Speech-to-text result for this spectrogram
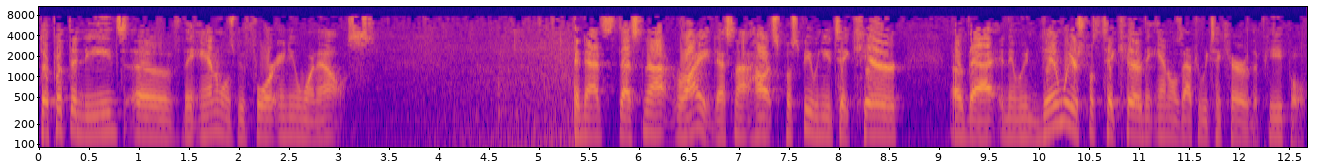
They'll put the needs of the animals before anyone else. And that's that's not right. That's not how it's supposed to be. We need to take care of that, and then we then we are supposed to take care of the animals after we take care of the people.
